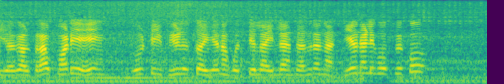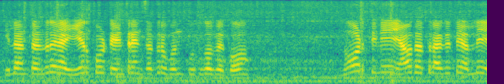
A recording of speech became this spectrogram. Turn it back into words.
ಇವಾಗ ಅಲ್ಲಿ ಡ್ರಾಪ್ ಮಾಡಿ ಡ್ಯೂಟಿ ಬೀಳುತ್ತೋ ಏನೋ ಗೊತ್ತಿಲ್ಲ, ಇಲ್ಲ ಅಂತಂದರೆ ನಾನು ದೇವನಹಳ್ಳಿಗೆ ಹೋಗಬೇಕು. ಇಲ್ಲ ಅಂತಂದರೆ ಏರ್ಪೋರ್ಟ್ ಎಂಟ್ರೆನ್ಸ್ ಹತ್ರ ಬಂದು ಕೂತ್ಕೋಬೇಕು. ನೋಡ್ತೀನಿ ಯಾವ್ದು ಹತ್ರ ಆಗುತ್ತೆ ಅಲ್ಲಿ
